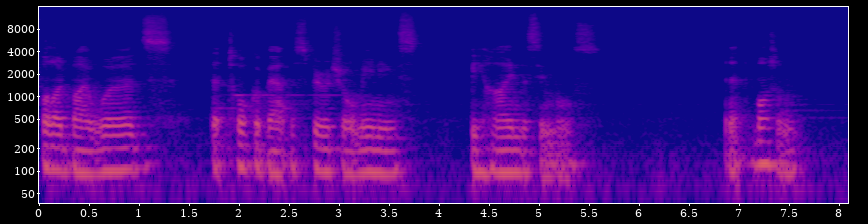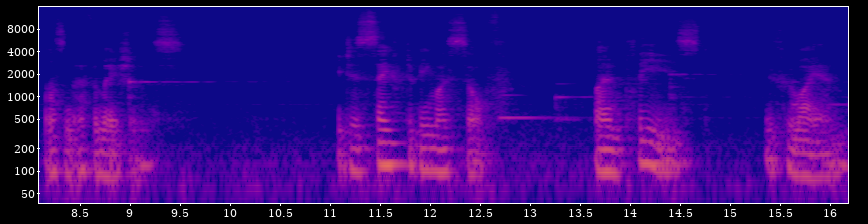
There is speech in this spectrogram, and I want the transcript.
followed by words that talk about the spiritual meanings behind the symbols. And at the bottom are some affirmations. It is safe to be myself. I am pleased with who I am.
